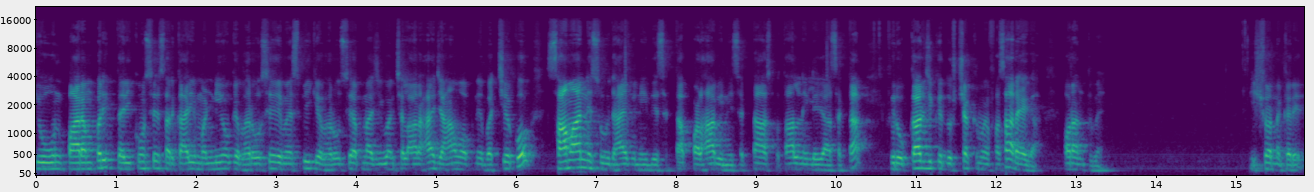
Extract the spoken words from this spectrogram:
कि वो उन पारंपरिक तरीकों से सरकारी मंडियों के भरोसे एमएसपी के भरोसे अपना जीवन चला रहा है, जहाँ वो अपने बच्चे को सामान्य सुविधाएँ भी नहीं दे सकता, पढ़ा भी नहीं सकता, अस्पताल नहीं ले जा सकता फिर वो कर्ज के दुष्चक्र में फंसा रहेगा और अंत में ईश्वर न करे,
